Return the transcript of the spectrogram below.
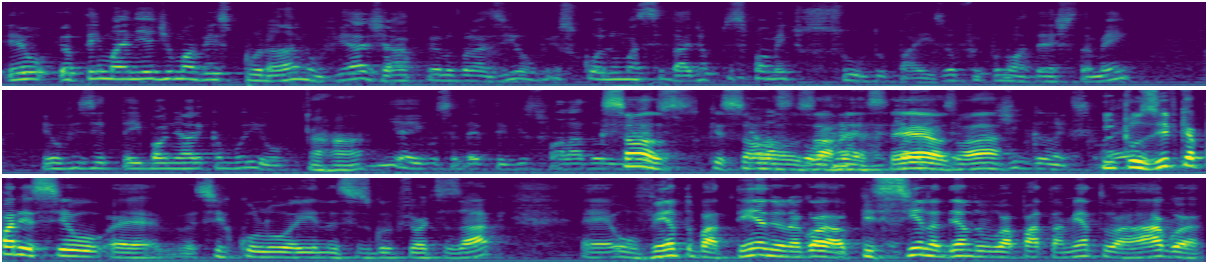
Eu, eu tenho mania de uma vez por ano viajar pelo Brasil, escolho uma cidade, eu, principalmente o sul do país. Eu fui para o Nordeste também, eu visitei Balneário Camboriú. Uhum. E aí você deve ter visto falar do. Que são, as, que são os arranha-céus lá. Gigantes. Inclusive que apareceu, é, circulou aí nesses grupos de WhatsApp é, o vento batendo, o negócio, a piscina dentro do apartamento, a água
